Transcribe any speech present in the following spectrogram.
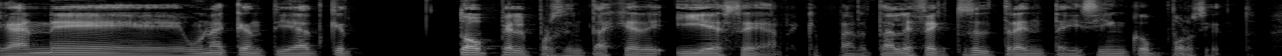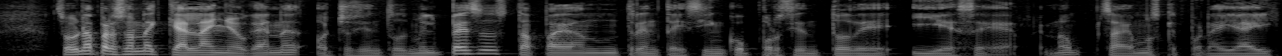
gane una cantidad que tope el porcentaje de ISR, que para tal efecto es el 35%. O sea, una persona que al año gana 800 mil pesos está pagando un 35% de ISR, ¿no? Sabemos que por ahí hay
